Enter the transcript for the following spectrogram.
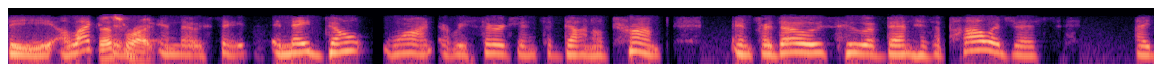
the elections right. in those states, and they don't want a resurgence of Donald Trump. And for those who have been his apologists, I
